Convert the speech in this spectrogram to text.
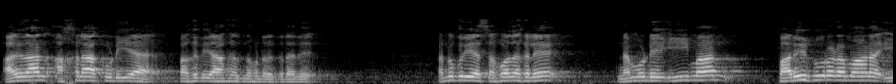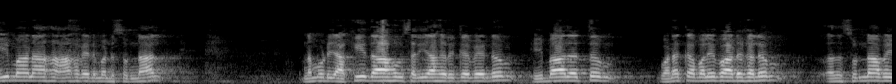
அதுதான் அஹ்லாக்குடைய பகுதியாக இருந்து கொண்டிருக்கிறது. அன்புக்குரிய சகோதரர்களே நம்முடைய ஈமான் பரிபூரணமான ஈமானாக ஆக வேண்டும் என்று சொன்னால் நம்முடைய அகீதாகவும் சரியாக இருக்க வேண்டும். இபாதத்தும் வணக்க வழிபாடுகளும் அந்த சுண்ணாவை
